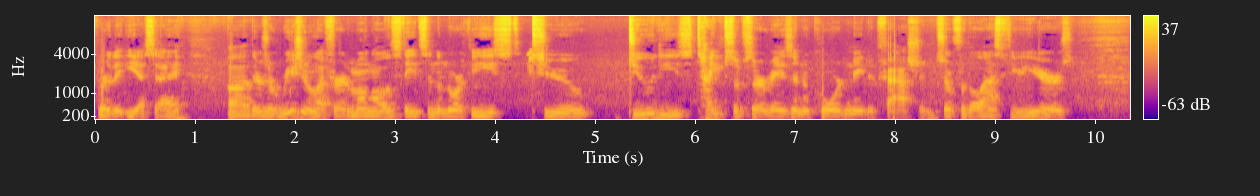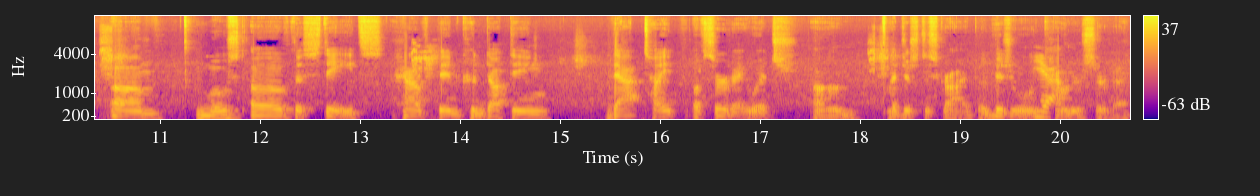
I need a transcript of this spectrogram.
for the ESA. Uh, there's a regional effort among all the states in the Northeast to do these types of surveys in a coordinated fashion. So for the last few years, um, most of the states have been conducting that type of survey, which um, I just described, a visual yeah. encounter survey.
